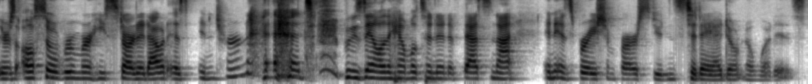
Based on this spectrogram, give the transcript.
There's also a rumor he started out as intern at Booz Allen Hamilton, and if that's not an inspiration for our students today, I don't know what is.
